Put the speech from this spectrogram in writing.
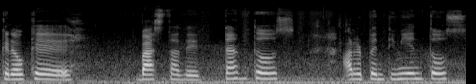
creo que basta de tantos arrepentimientos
